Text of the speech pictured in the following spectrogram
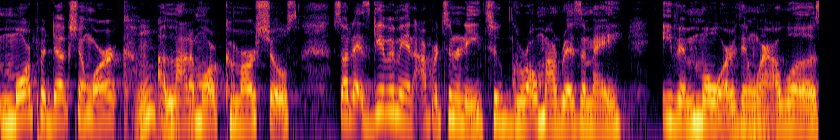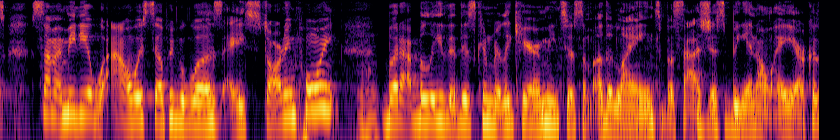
more production work, Mm. a lot of more commercials. So that's given me an opportunity to grow my resume even more than where I was. Summit Media, I always tell people was a starting point, Mm-hmm. but I believe that this can really carry me to some other lanes besides just being on air because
